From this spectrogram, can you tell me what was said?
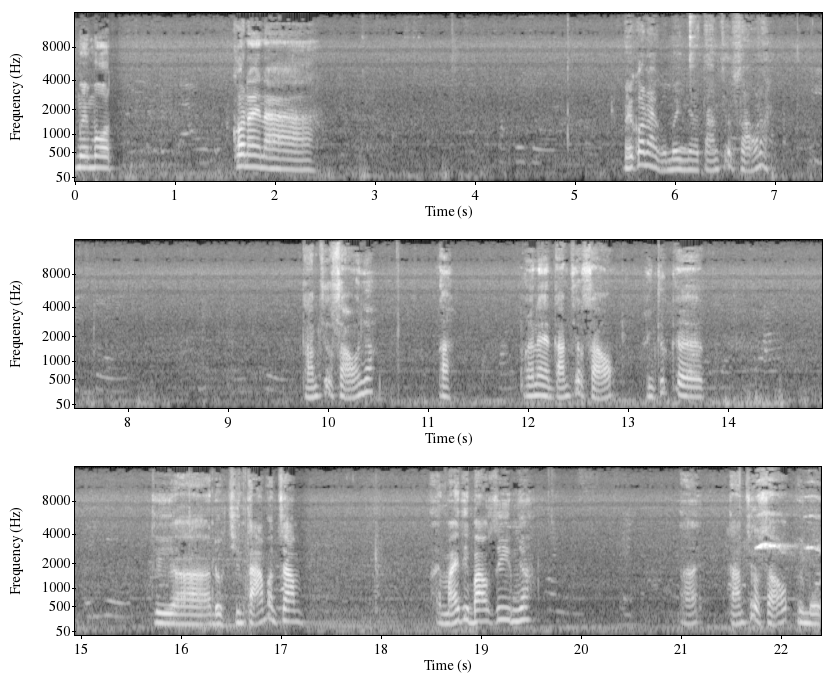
11 con này là mấy con này của mình là 8 triệu 6 này. 8 triệu 6 nhá. Đây Cái này 8 triệu 6 Hình thức ờ, Thì à, được 98% Máy thì bao zin nhá. Đấy 8 triệu 6 11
